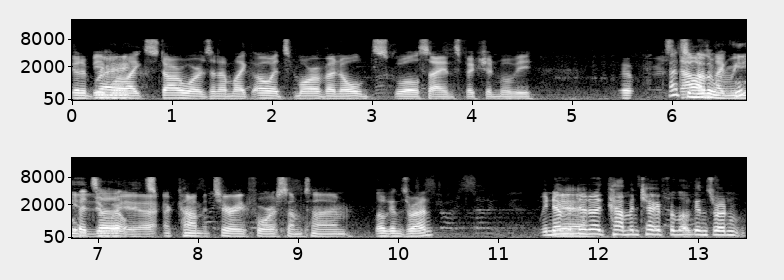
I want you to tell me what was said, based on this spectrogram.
going to be more like Star Wars, and I'm like, oh, it's more of an old school science fiction movie. Whereas That's another like, one we need to do a, a, a commentary for sometime. Logan's Run. We never Yeah. did a commentary for Logan's Run.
